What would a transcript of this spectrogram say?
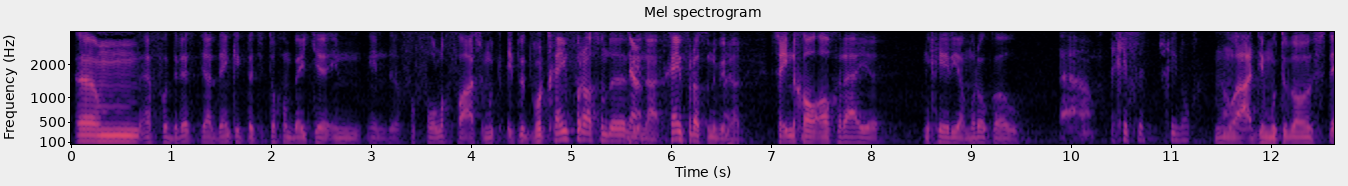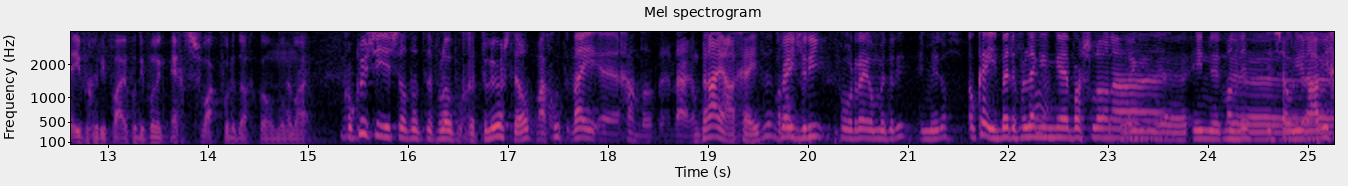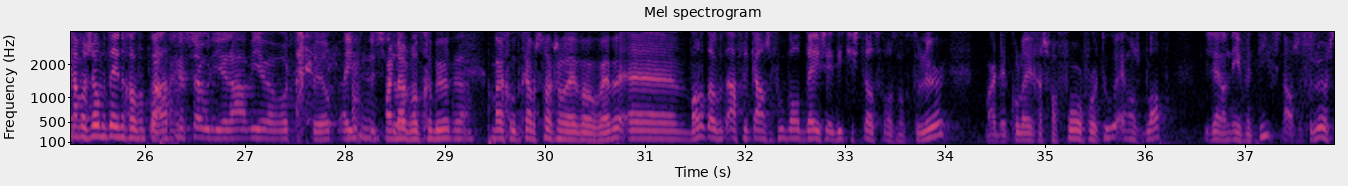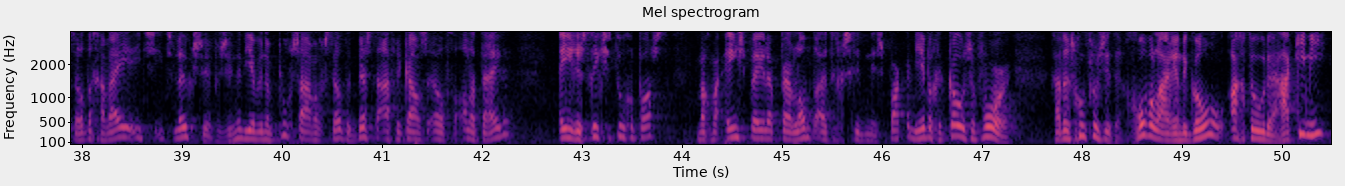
Ehm, en voor de rest ja, denk ik dat je toch een beetje in, in de vervolgfase moet... Het, het wordt geen verrassende Ja. winnaar. Geen verrassende winnaar. Senegal, Algerije, Nigeria, Marokko. Ja, Egypte misschien nog. maar die moeten wel een stevige revival. Die vond ik echt zwak voor de dag komen. Maar Conclusie is dat het voorlopig teleurstelt. Maar goed, wij eh, gaan dat, eh, daar een draai aan geven. Want als- 2-3 voor Real Madrid inmiddels. Oké, bij de verlenging eh, Barcelona Verlenging, eh, in het, Madrid, in Saudi-Arabië gaan we zo meteen nog over praten. Saudi-Arabië wordt gespeeld. Even Maar dat wat gebeurt. Ja. Maar goed, gaan we straks nog even over hebben. Eh, we hadden het over het Afrikaanse voetbal. Deze editie stelt vooralsnog teleur. Maar de collega's van 442, Engels Blad, die zijn dan inventief. Nou, als het teleurstelt, dan gaan wij iets, iets leuks verzinnen. Die hebben een ploeg samengesteld. Het beste Afrikaanse elftal aller tijden. Eén restrictie toegepast. Mag maar één speler per land uit de geschiedenis pakken. Die hebben gekozen voor, ga er eens goed voor zitten. Grobbelaar in de goal. Achterhoede Hakimi.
